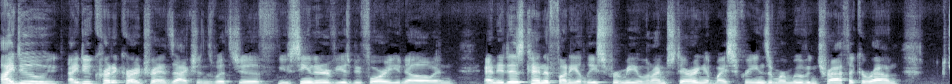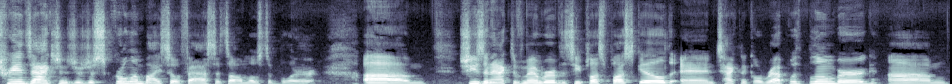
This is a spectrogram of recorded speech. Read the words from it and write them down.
I do I do credit card transactions, which if you've seen interviews before, you know, and and it is kind of funny, at least for me, when I'm staring at my screens and we're moving traffic around transactions are just scrolling by so fast it's almost a blur. Um, she's an active member of the C Guild and technical rep with Bloomberg. Um,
